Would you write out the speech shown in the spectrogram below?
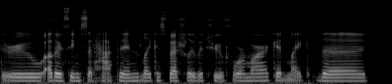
through other things that happened, like especially the true form arc and like the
